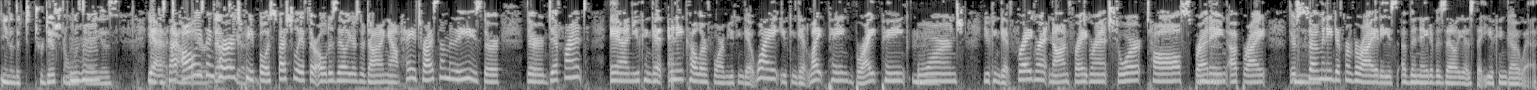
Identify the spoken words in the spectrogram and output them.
you know, the t- traditional mm-hmm. azaleas. Yes, I always year. Encourage people, especially if their old azaleas are dying out. Hey, try some of these. They're they're different, and you can get any color for them. You can get white, you can get light pink, bright pink, Mm-hmm. orange. You can get fragrant, non-fragrant, short, tall, spreading, Mm-hmm. upright. There's so many different varieties of the native azaleas that you can go with.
